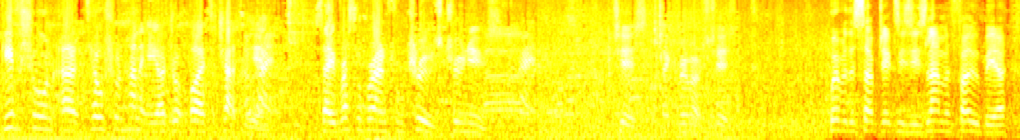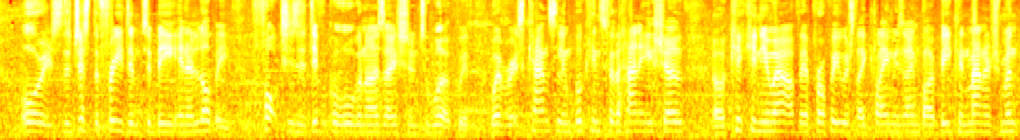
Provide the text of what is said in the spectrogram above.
Give Sean, uh, tell Sean Hannity I dropped by to chat to okay. him. Say Russell Brand from Trews, True News. Okay. Cheers. Thank you very much. Cheers whether the subject is Islamophobia or it's the, just the freedom to be in a lobby. Fox is a difficult organisation to work with, whether it's cancelling bookings for the Hannity show or kicking you out of their property, which they claim is owned by Beacon Management.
